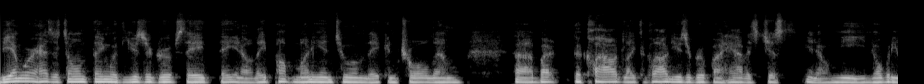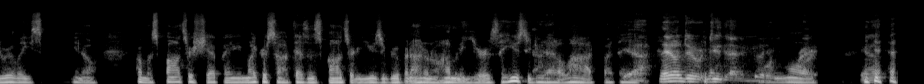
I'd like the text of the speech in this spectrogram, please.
VMware has its own thing with user groups. They they you know, they pump money into them, they control them. Uh, but the cloud, like the cloud user group I have, it's just, you know, me. Nobody really, you know, from a sponsorship. I mean, Microsoft hasn't sponsored a user group in I don't know how many years. They used to do that a lot, but they, yeah, they don't do they do that anymore. anymore. Right.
